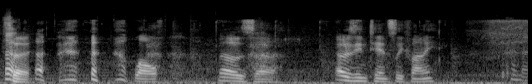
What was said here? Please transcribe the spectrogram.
So, Lol. That was uh, that was intensely funny. Hello.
